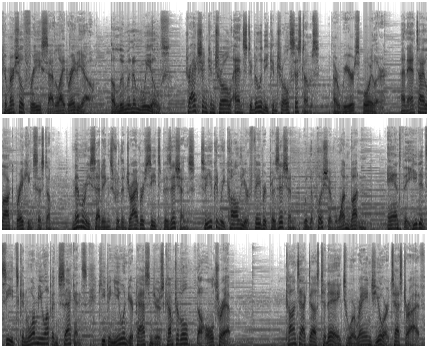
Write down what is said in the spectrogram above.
commercial-free satellite radio, aluminum wheels, traction control and stability control systems, a rear spoiler, an anti-lock braking system, memory settings for the driver's seat's positions so you can recall your favorite position with the push of one button. And the heated seats can warm you up in seconds, keeping you and your passengers comfortable the whole trip. Contact us today to arrange your test drive.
